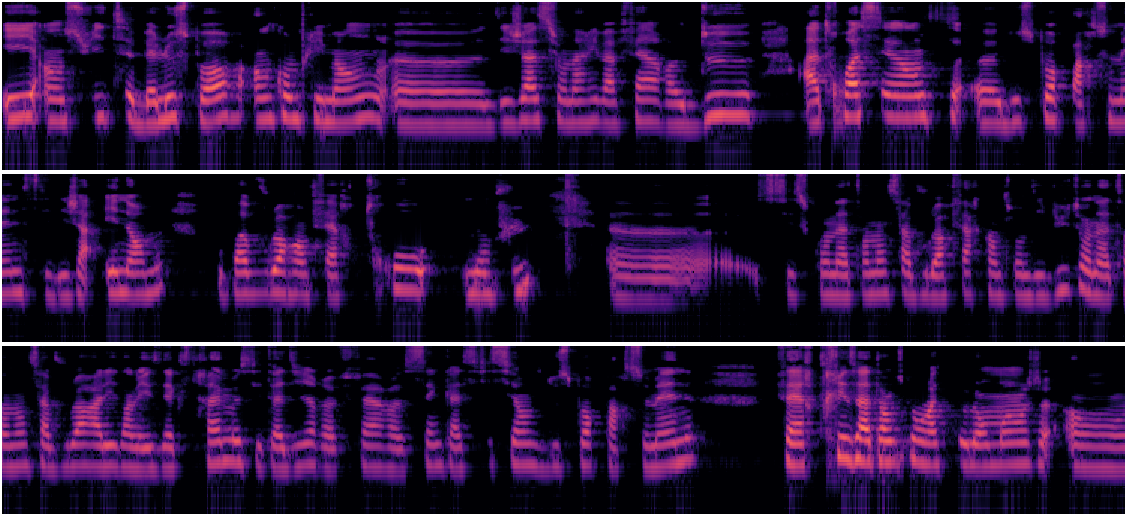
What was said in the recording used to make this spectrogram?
et ensuite ben, le sport en complément. Euh, déjà si on arrive à faire deux à trois séances euh, de sport par semaine, c'est déjà énorme. Faut pas vouloir en faire trop non plus. C'est ce qu'on a tendance à vouloir faire quand on débute. On a tendance à vouloir aller dans les extrêmes, c'est-à-dire faire 5 à 6 séances de sport par semaine, faire très attention à ce que l'on mange en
